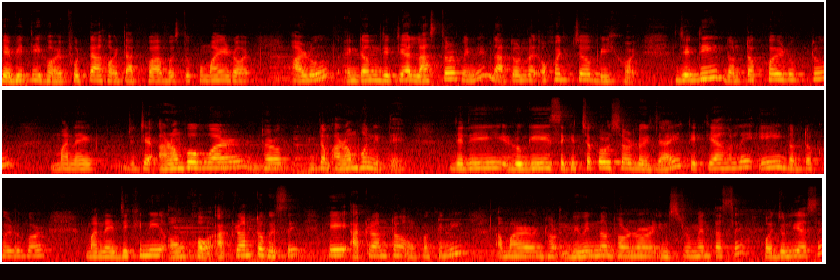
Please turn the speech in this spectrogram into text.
কেভিটি হয় ফুটা হয় তাত খোৱা বস্তু সোমাই ৰয়। আৰু একদম যেতিয়া লাষ্টৰ পিনে দাঁতলৈ অসহ্য বিষ হয় যদি দন্তক্ষয় ৰোগটো মানে যেতিয়া আৰম্ভ হোৱাৰ ধৰক একদম আৰম্ভণিতে যদি ৰোগী চিকিৎসকৰ ওচৰলৈ যায় তেতিয়াহ'লে এই দন্তক্ষয় ৰোগৰ মানে যিখিনি অংশ আক্ৰান্ত হৈছে সেই আক্ৰান্ত অংশখিনি আমাৰ বিভিন্ন ধৰণৰ ইনষ্ট্ৰুমেণ্ট আছে সঁজুলি আছে।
